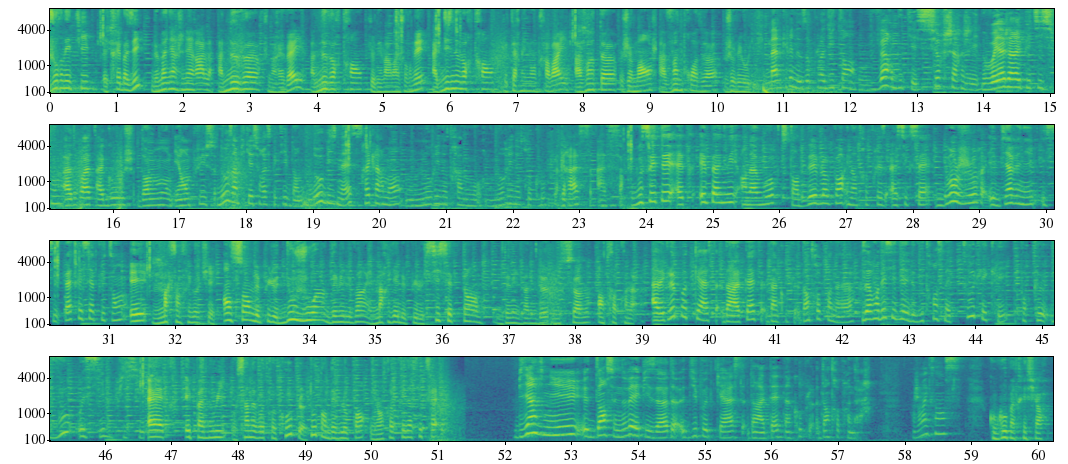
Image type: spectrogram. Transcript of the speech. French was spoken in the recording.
Journée type est très basique. De manière générale, à 9h, je me réveille. À 9h30, je démarre ma journée. À 19h30, je termine mon travail. À 20h, je mange. À 23h, je vais au lit. Malgré nos emplois du temps overbookés, surchargés, nos voyages à répétition à droite, à gauche, dans le monde et en plus nos implications respectives dans nos business, très clairement, on nourrit notre amour, on nourrit notre couple grâce à ça. Vous souhaitez être épanoui en amour tout en développant une entreprise à succès Bonjour et bienvenue ici Patricia Pluton et Maxence Rigotier. Ensemble depuis le 12 juin 2020 et mariés depuis le 6 septembre 2022, nous sommes entrepreneurs. Avec le podcast Dans la tête d'un couple d'entrepreneurs, nous avons décidé de vous transmettre toutes les clés pour que vous aussi vous puissiez être épanoui au sein de votre couple tout en développant une entreprise à succès. Bienvenue dans ce nouvel épisode du podcast Dans la tête d'un couple d'entrepreneurs. Bonjour Maxence. Coucou Patricia,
